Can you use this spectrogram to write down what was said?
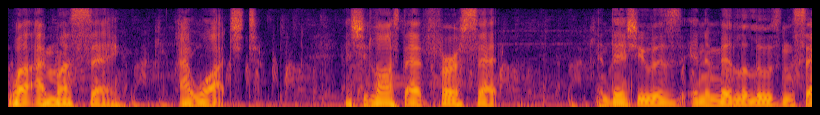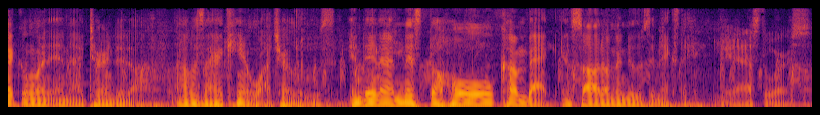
Well, I must say, I watched, and she lost that first set, and then she was in the middle of losing the second one, and I turned it off. I was like, I can't watch her lose. And then I missed the whole comeback and saw it on the news the next day. Yeah, that's the worst.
